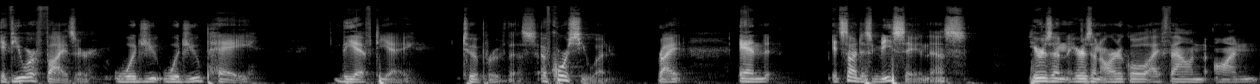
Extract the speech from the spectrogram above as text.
if you were Pfizer, would you would you pay the FDA to approve this? Of course you would, right? And it's not just me saying this. Here's an here's an article I found on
